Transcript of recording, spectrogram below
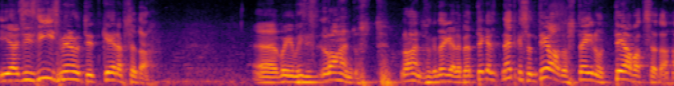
ja siis viis minutit keerab seda või, või siis lahendust, lahendusega tegeleb ja tegelikult need, kes on teadust teinud, teavad seda,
